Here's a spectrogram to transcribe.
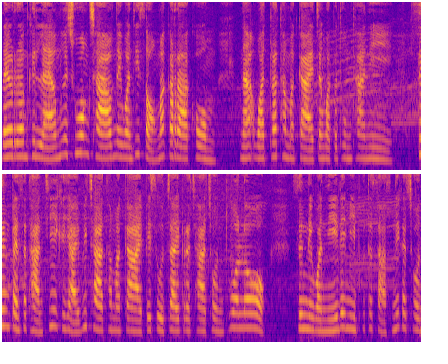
ได้เริ่มขึ้นแล้วเมื่อช่วงเช้าในวันที่ 2 มกราคม ณ วัดพระธรรมกายจังหวัดปทุมธานี ซึ่งเป็นสถานที่ขยายวิชาธรรมกายไปสู่ใจประชาชนทั่วโลก ซึ่งในวันนี้ได้มีพุทธศาสนิกชน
